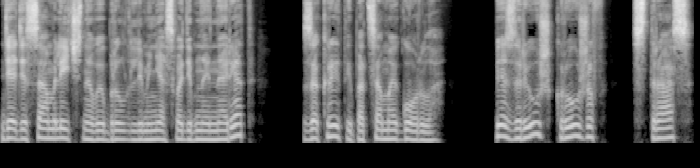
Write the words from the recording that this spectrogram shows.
Дядя сам лично выбрал для меня свадебный наряд, закрытый под самое горло. Без рюш, кружев, страз.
